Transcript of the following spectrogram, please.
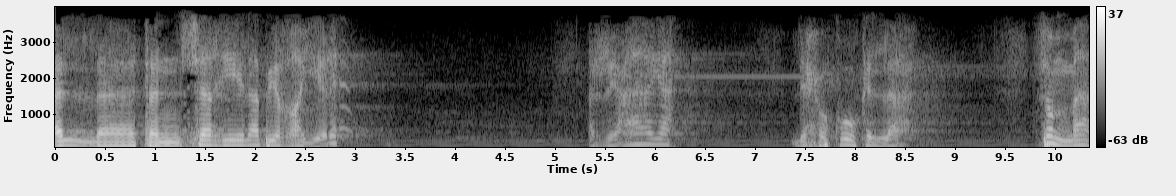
ألا تنشغل بغيره. الرعاية لحقوق الله. ثم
